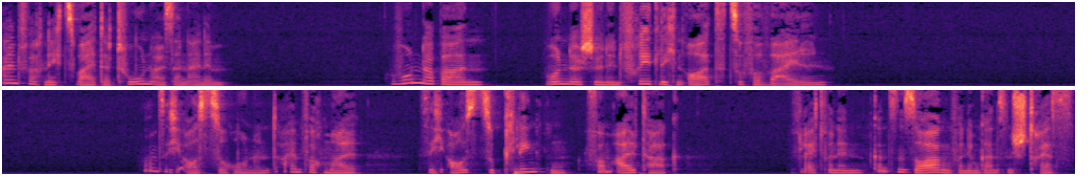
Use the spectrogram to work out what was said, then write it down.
Einfach nichts weiter tun, als an einem wunderbaren, wunderschönen, friedlichen Ort zu verweilen und sich auszuruhen und einfach mal sich auszuklinken vom Alltag, vielleicht von den ganzen Sorgen, von dem ganzen Stress.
